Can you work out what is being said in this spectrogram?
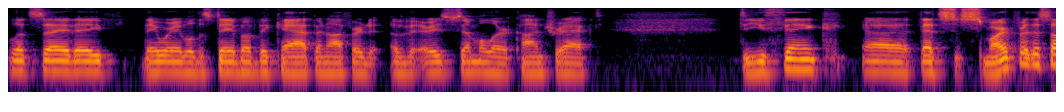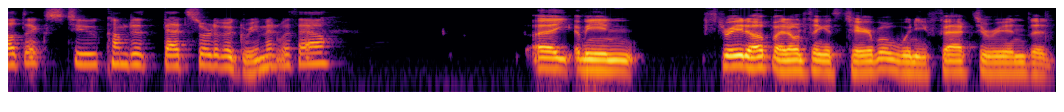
let's say they they were able to stay above the cap and offered a very similar contract, do you think uh, that's smart for the Celtics to come to that sort of agreement with Al? I, I mean, straight up, I don't think it's terrible when you factor in the,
